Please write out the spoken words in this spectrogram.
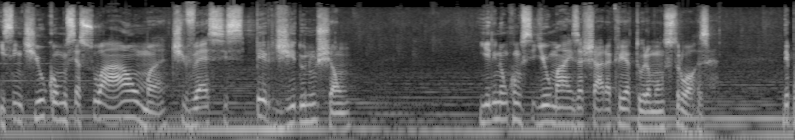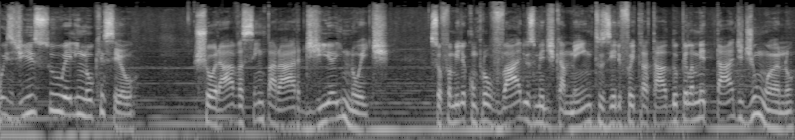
e sentiu como se a sua alma tivesse se perdido no chão. E ele não conseguiu mais achar a criatura monstruosa. Depois disso, ele enlouqueceu. Chorava sem parar dia e noite. Sua família comprou vários medicamentos e ele foi tratado pela metade de um ano,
